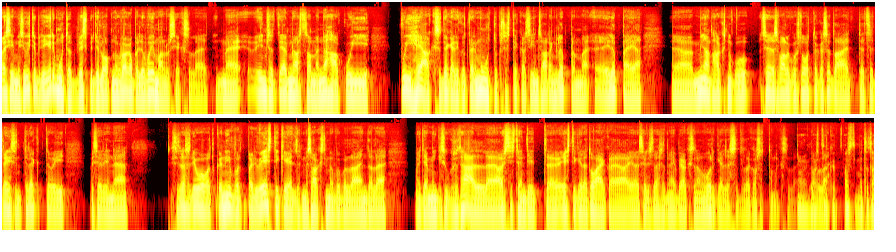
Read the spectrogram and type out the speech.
asi, mis ühtepidi hirmutab, teistpidi loob nagu väga palju võimalusi, eks ole, et me ilmselt järgmine aasta saame näha, kui kui heaks see tegelikult veel muutub, sest ega siin see areng lõppema ei lõpe ja ja mina tahaks nagu selles valguses loota ka seda, et, et see tehisintellekt või, või selline, sellised asjad jõuavad ka niivõrd palju eesti keelde, et me saaksime võib-olla endale ma ei tea, mingisugused hääleassistendid eesti keele toega ja, ja sellised asjad, me ei peaks enam võõrkeeles seda kasutama, eks ole. varsti, varsti mõtled,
